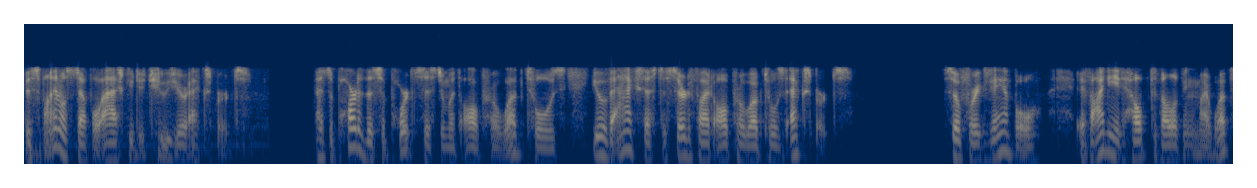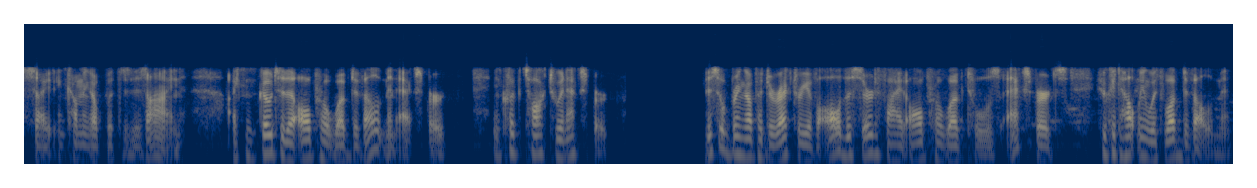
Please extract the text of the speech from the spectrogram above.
This final step will ask you to choose your experts. As a part of the support system with AllPro Web Tools, you have access to certified AllPro Web Tools experts. So for example, if I need help developing my website and coming up with the design, I can go to the AllPro Web Development expert and click Talk to an Expert. This will bring up a directory of all the certified AllPro Web Tools experts who can help me with web development.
